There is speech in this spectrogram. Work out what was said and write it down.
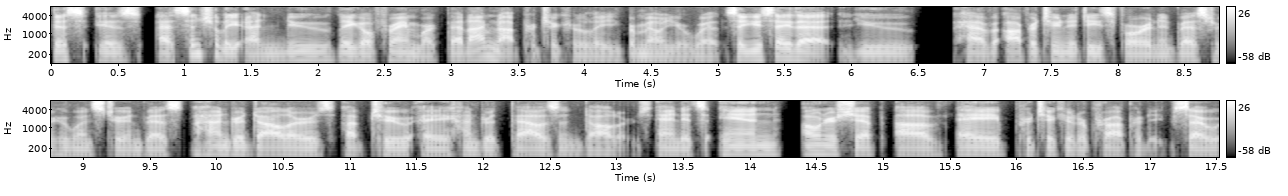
this is essentially a new legal framework that I'm not particularly familiar with. So you say that you have opportunities for an investor who wants to invest $100 up to $100,000. And it's in ownership of a particular property. So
